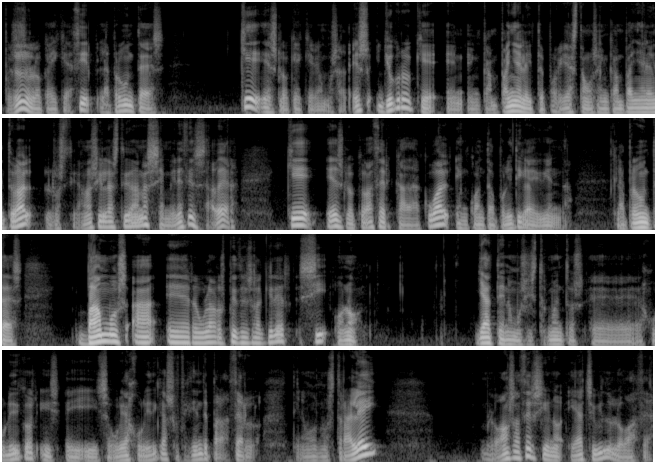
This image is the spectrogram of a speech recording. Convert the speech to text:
pues eso es lo que hay que decir. La pregunta es, ¿Qué es lo que queremos hacer? yo creo que en, campaña electoral, porque ya estamos en campaña electoral, los ciudadanos y las ciudadanas se merecen saber qué es lo que va a hacer cada cual en cuanto a política de vivienda. La pregunta es, ¿vamos a eh, regular los precios del alquiler? Sí o no. Ya tenemos instrumentos eh, jurídicos y, seguridad jurídica suficiente para hacerlo. Tenemos nuestra ley, ¿lo vamos a hacer o no? EH Bildu lo va a hacer.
